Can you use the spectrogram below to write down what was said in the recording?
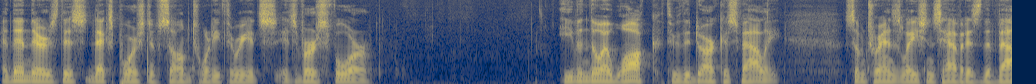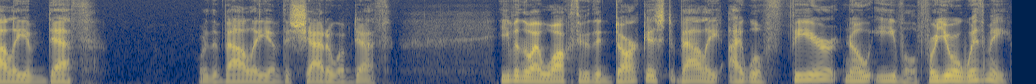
And then there's this next portion of Psalm 23. It's, it's verse 4. Even though I walk through the darkest valley, some translations have it as the valley of death or the valley of the shadow of death. Even though I walk through the darkest valley, I will fear no evil, for you are with me.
